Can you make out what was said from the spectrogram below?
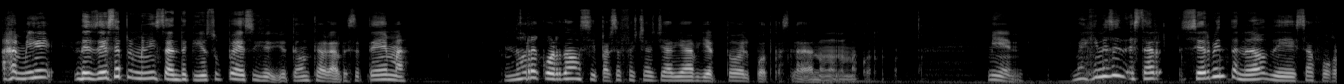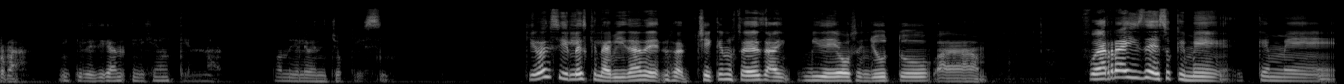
A mí, desde ese primer instante que yo supe eso, yo tengo que hablar de ese tema. No recuerdo si para esas fechas ya había abierto el podcast, la verdad, no, no, no me acuerdo. Miren, imagínense estar, ser ventaneado de esa forma y que le digan, y dijeron que no, cuando ya le habían dicho que sí. Quiero decirles que la vida de, o sea, chequen ustedes, hay videos en YouTube, ah, fue a raíz de eso que me, que me,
